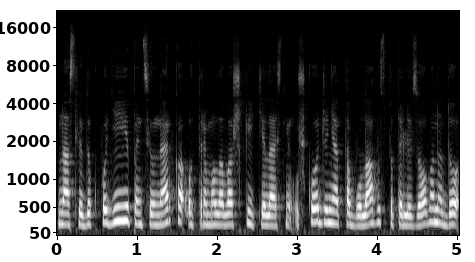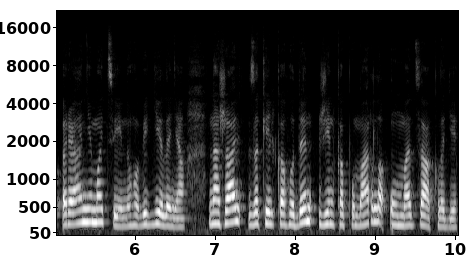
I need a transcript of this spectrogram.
Внаслідок події пенсіонерка отримала важкі тілесні ушкодження та була госпіталізована до реанімаційного відділення. На жаль, за кілька годин жінка померла у медзакладі.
